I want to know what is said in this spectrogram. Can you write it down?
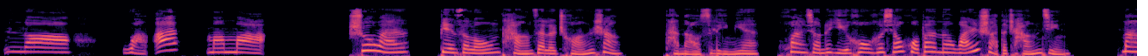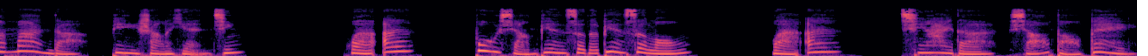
那晚安，妈妈。说完，变色龙躺在了床上，他脑子里面幻想着以后和小伙伴们玩耍的场景。慢慢的闭上了眼睛，晚安，不想变色的变色龙，晚安，亲爱的小宝贝。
